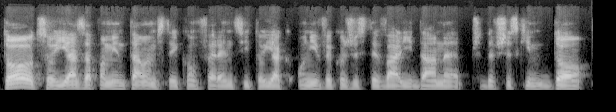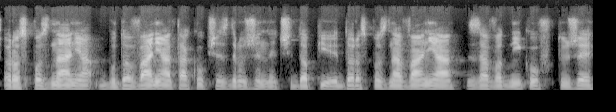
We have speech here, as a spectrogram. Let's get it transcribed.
To, co ja zapamiętałem z tej konferencji, to jak oni wykorzystywali dane przede wszystkim do rozpoznania budowania ataku przez drużyny, czy do, do rozpoznawania zawodników, którzy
